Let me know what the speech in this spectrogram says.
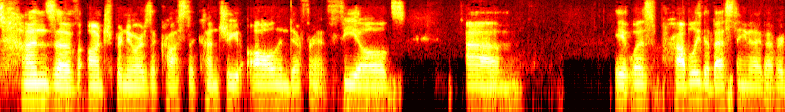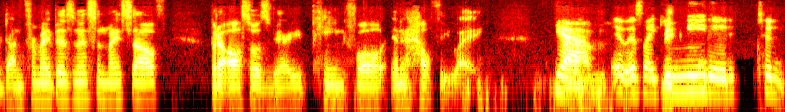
tons of entrepreneurs across the country, all in different fields. Um, it was probably the best thing that I've ever done for my business and myself, but it also was very painful in a healthy way. Yeah, um, it was like you needed to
